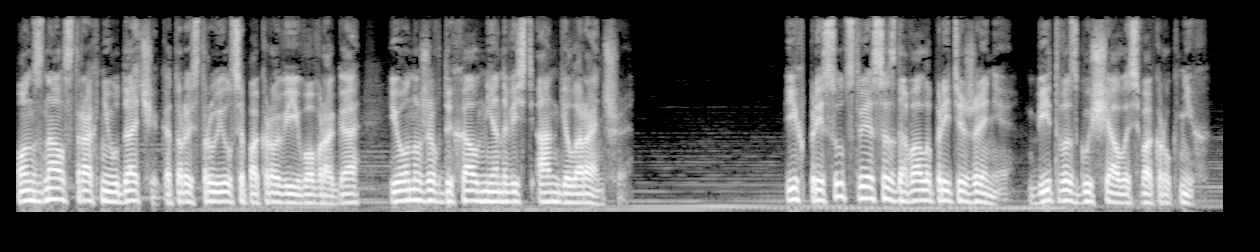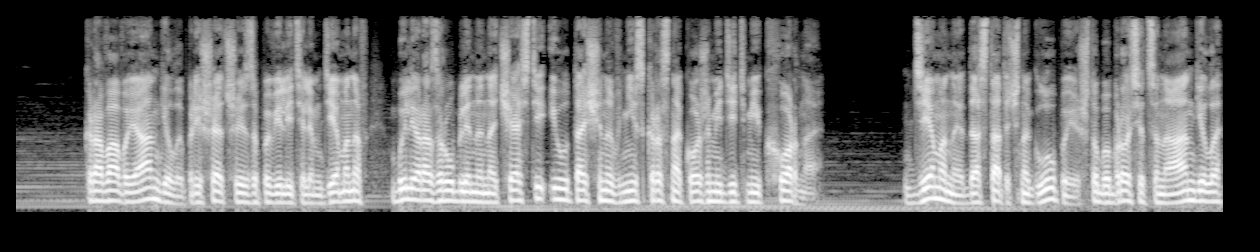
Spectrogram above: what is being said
Он знал страх неудачи, который струился по крови его врага, и он уже вдыхал ненависть ангела раньше. Их присутствие создавало притяжение, битва сгущалась вокруг них. Кровавые ангелы, пришедшие за повелителем демонов, были разрублены на части и утащены вниз краснокожими детьми Кхорна – Демоны, достаточно глупые, чтобы броситься на ангела,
